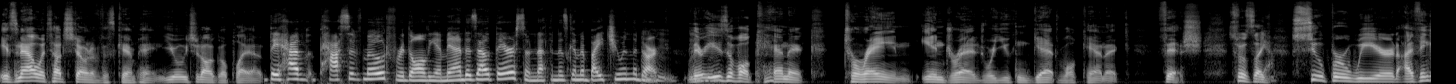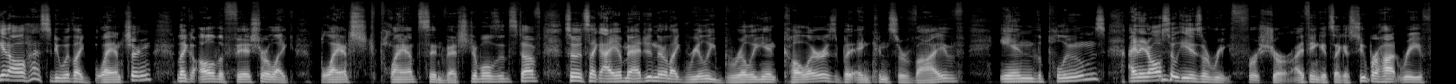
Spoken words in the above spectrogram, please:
It's now a touchstone of this campaign. You we should all go play it. They have passive mode for all the Amandas out there, so nothing is going to bite you in the dark. Mhm, There mhm. is a volcanic terrain in Dredge where you can get volcanic fish. So it's like Yeah. super weird. I think it all has to do with like blanching. Like all the fish are like blanched plants and vegetables and stuff. So it's like I imagine they're like really brilliant colors but and can survive in the plumes. And it also Mhm. is a reef for sure. I think it's like a super hot reef.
